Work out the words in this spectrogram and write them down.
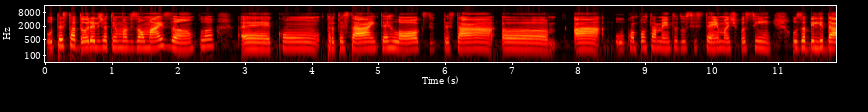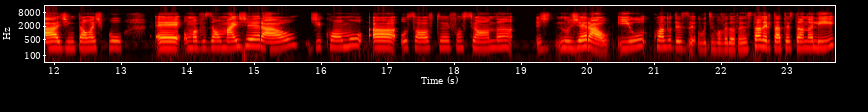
O testador ele já tem uma visão mais ampla é, com para testar interlocks, testar uh, a, o comportamento do sistema, tipo assim, usabilidade. Então é tipo é uma visão mais geral de como uh, o software funciona no geral. E o, quando o desenvolvedor está testando, ele está testando ali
